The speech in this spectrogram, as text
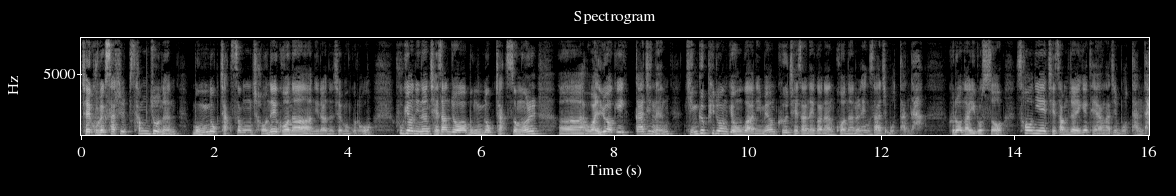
제943조는 목록 작성 전의 권한이라는 제목으로 후견인은 재산조와 목록 작성을 어, 완료하기까지는 긴급 필요한 경우가 아니면 그 재산에 관한 권한을 행사하지 못한다. 그러나 이로써 선의의 제3자에게 대항하지 못한다.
